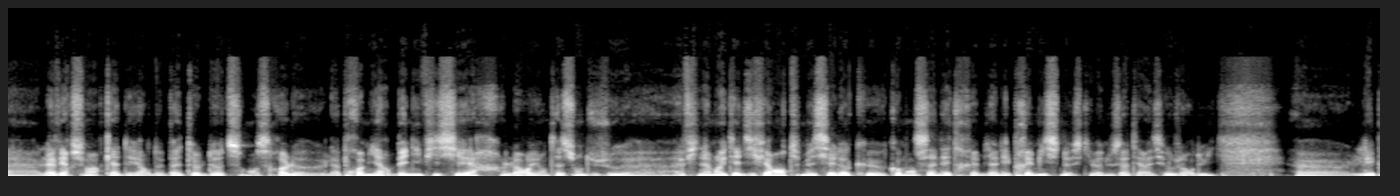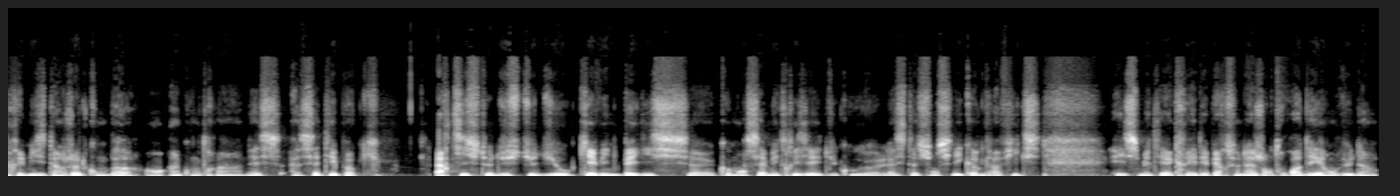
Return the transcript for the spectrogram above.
Euh, la version arcade d'ailleurs de Battle Dots en sera la première bénéficiaire. L'orientation du jeu euh, a, finalement été différente, mais c'est là que commencent à naître eh bien, les prémices de ce qui va nous intéresser aujourd'hui, euh, les prémices d'un jeu de combat en 1 contre 1 naissent à cette époque. L'artiste du studio, Kevin Baylis, euh, commençait à maîtriser du coup euh, la station Silicon Graphics et il se mettait à créer des personnages en 3D en vue d'un,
